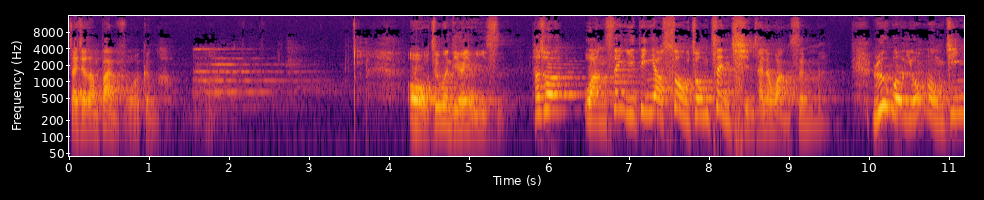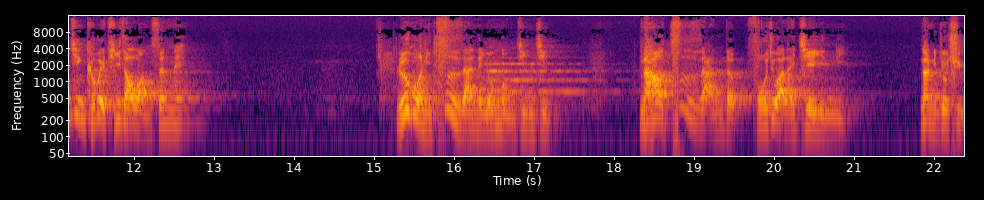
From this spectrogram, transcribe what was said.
再加上半佛更好。哦，这个问题很有意思。他说：“往生一定要寿终正寝才能往生吗？如果勇猛精进，可不可以提早往生呢？如果你自然的勇猛精进，然后自然的佛就要来接引你，那你就去，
